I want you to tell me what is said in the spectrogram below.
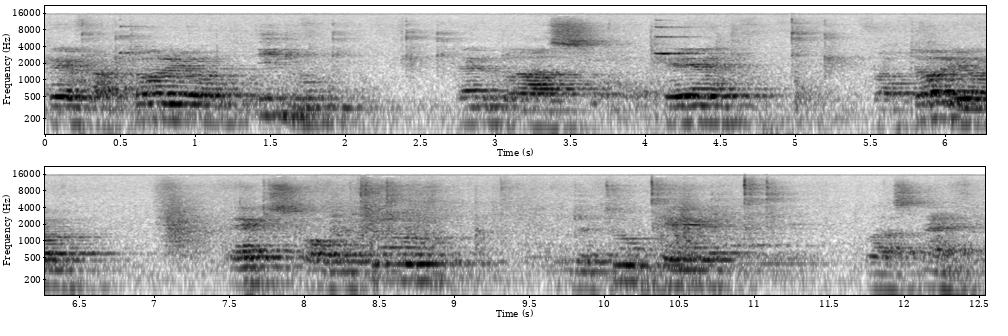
k factorial into n plus k factorial x over 2 to the 2k plus n.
